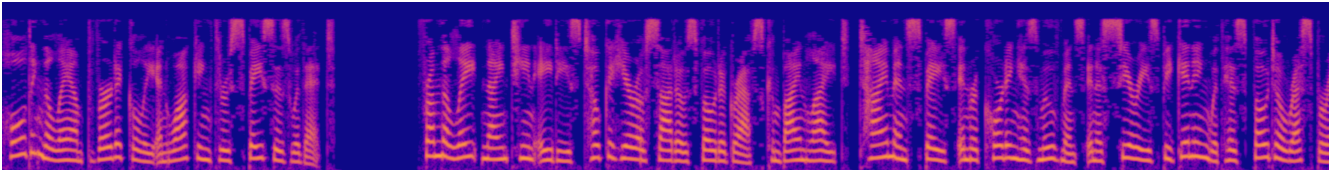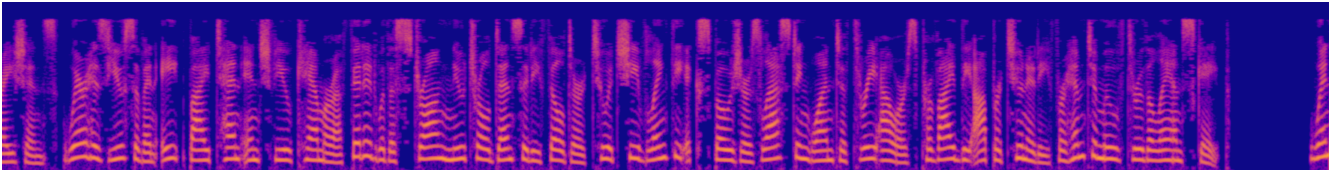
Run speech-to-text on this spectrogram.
holding the lamp vertically and walking through spaces with it. From the late 1980s Tokihiro Sato's photographs combine light, time and space in recording his movements in a series beginning with his photo respirations where his use of an 8 by 10 inch view camera fitted with a strong neutral density filter to achieve lengthy exposures lasting 1 to 3 hours provide the opportunity for him to move through the landscape. When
